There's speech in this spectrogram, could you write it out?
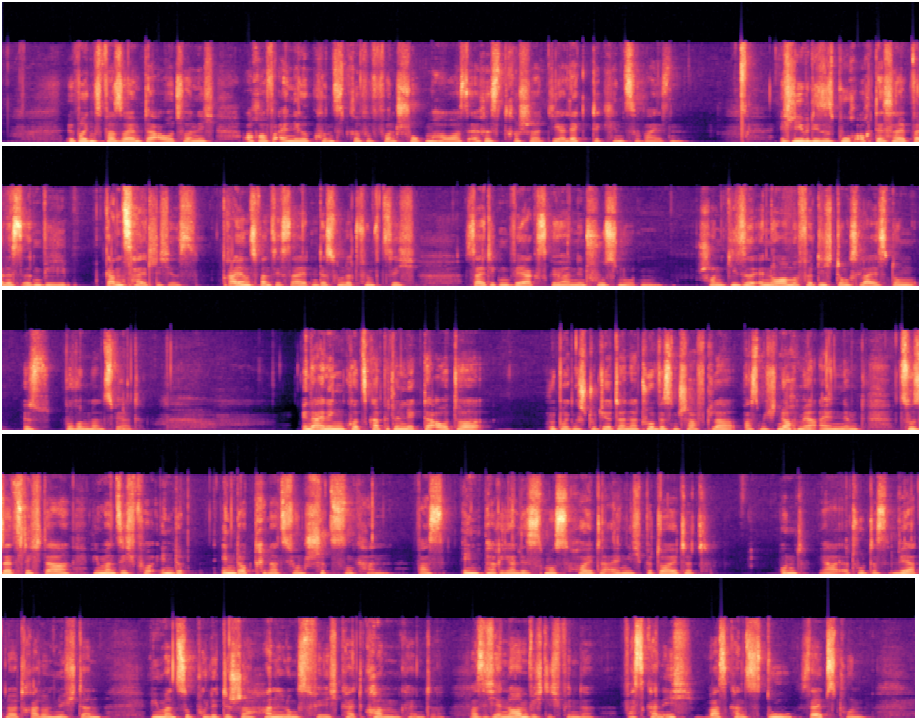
Übrigens versäumt der Autor nicht, auch auf einige Kunstgriffe von Schopenhauers eristrischer Dialektik hinzuweisen. Ich liebe dieses Buch auch deshalb, weil es irgendwie ganzheitlich ist. 23 Seiten des 150-seitigen Werks gehören den Fußnoten. Schon diese enorme Verdichtungsleistung ist bewundernswert. In einigen Kurzkapiteln legt der Autor, übrigens studierter Naturwissenschaftler, was mich noch mehr einnimmt, zusätzlich dar, wie man sich vor Indoktrination schützen kann, was Imperialismus heute eigentlich bedeutet. Und, ja, er tut das wertneutral und nüchtern, wie man zu politischer Handlungsfähigkeit kommen könnte. Was ich enorm wichtig finde. Was kann ich, was kannst du selbst tun?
